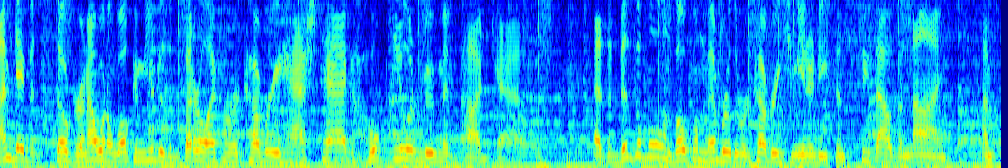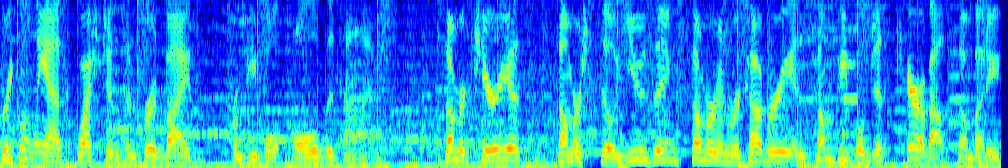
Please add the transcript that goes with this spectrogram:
I'm David Stoker, and I want to welcome you to the Better Life in Recovery hashtag Hope Dealer Movement podcast. As a visible and vocal member of the recovery community since 2009, I'm frequently asked questions and for advice from people all the time. Some are curious, some are still using, some are in recovery, and some people just care about somebody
